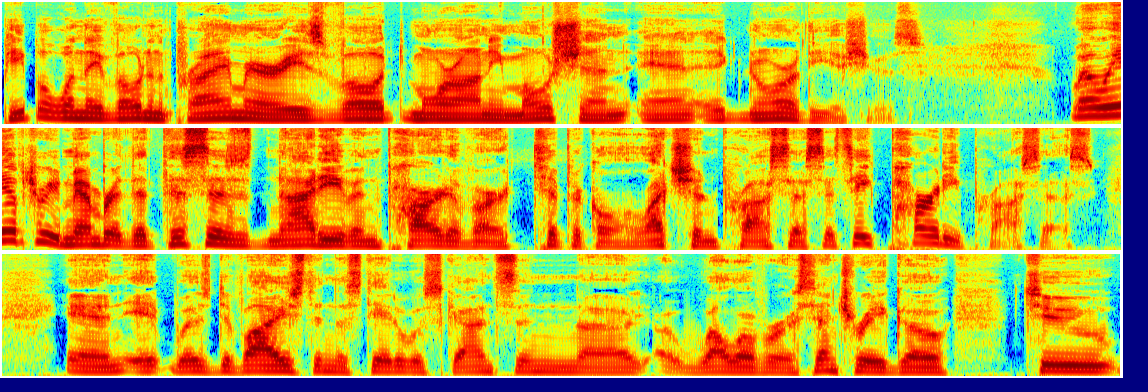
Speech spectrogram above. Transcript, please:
people, when they vote in the primaries, vote more on emotion and ignore the issues. Well, we have to remember that this is not even part of our typical election process. It's a party process. And it was devised in the state of Wisconsin uh, well over a century ago to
